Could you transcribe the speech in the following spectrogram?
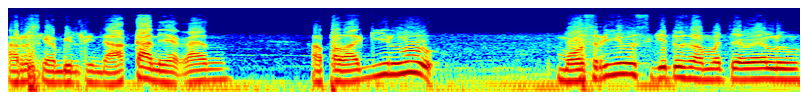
harus ngambil tindakan ya kan? Apalagi lu mau serius gitu sama cewek lu.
